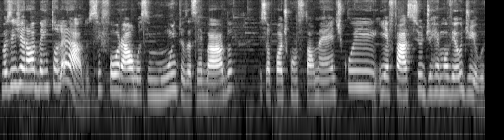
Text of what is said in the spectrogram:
mas em geral é bem tolerado. Se for algo assim muito exacerbado, a pessoa pode consultar o médico e, e é fácil de remover o DIU.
